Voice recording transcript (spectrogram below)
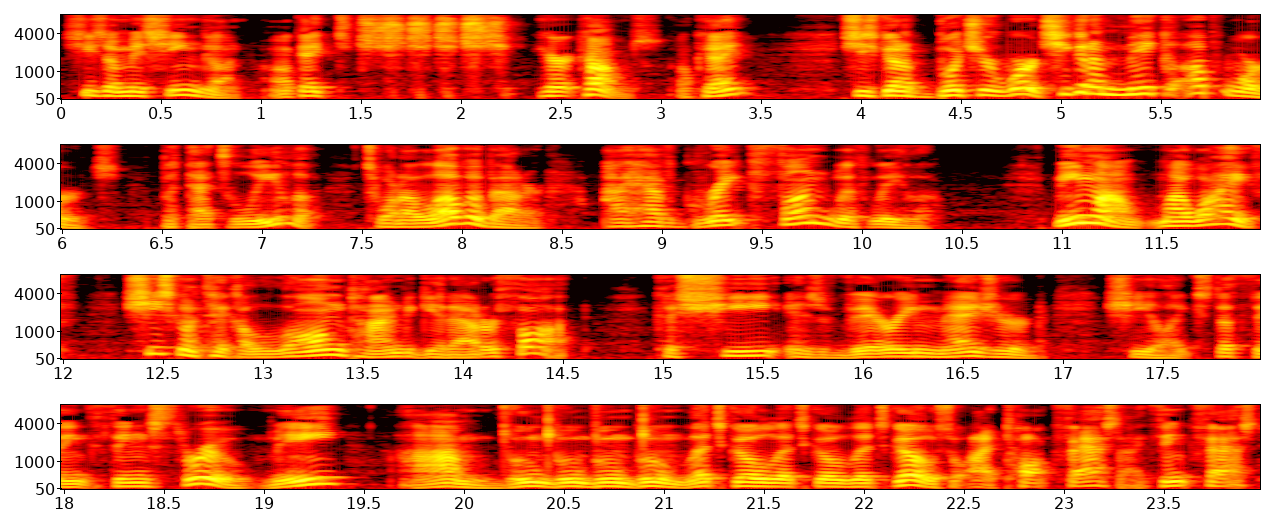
she's a machine gun, okay? Here it comes, okay? She's going to butcher words. She's going to make up words, but that's Leela. It's what I love about her. I have great fun with Leela. Meanwhile, my wife, she's going to take a long time to get out her thought because she is very measured. She likes to think things through. Me, I'm boom, boom, boom, boom. Let's go, let's go, let's go. So I talk fast, I think fast,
